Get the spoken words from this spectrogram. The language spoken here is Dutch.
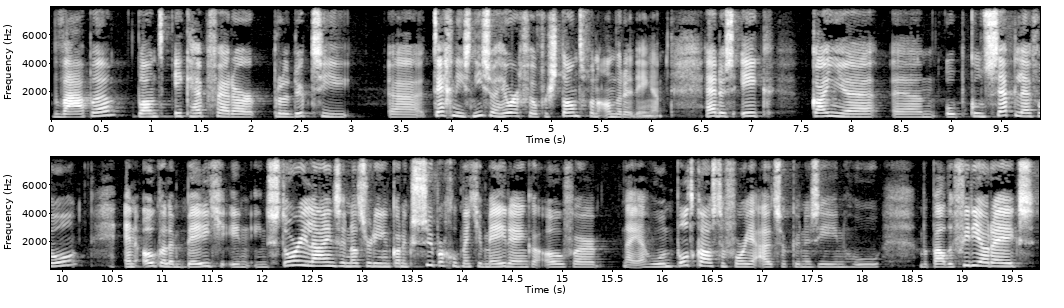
wapen. Want ik heb verder productie uh, technisch niet zo heel erg veel verstand van andere dingen. Hè, dus ik kan je um, op conceptlevel en ook wel een beetje in, in storylines en dat soort dingen kan ik super goed met je meedenken over nou ja, hoe een podcast er voor je uit zou kunnen zien, hoe een bepaalde videoreeks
